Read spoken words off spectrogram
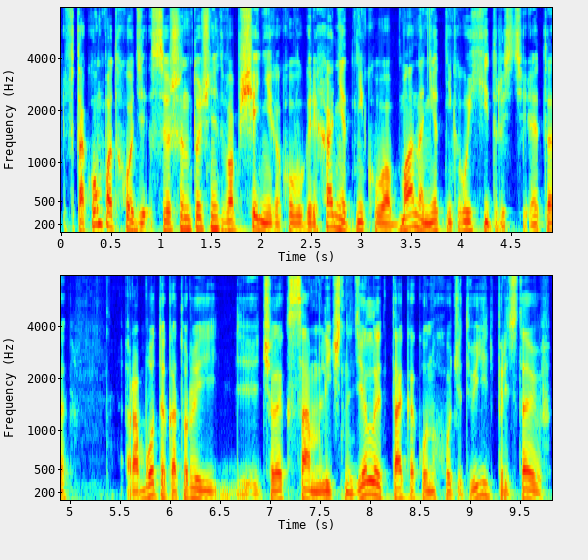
в таком подходе совершенно точно нет вообще никакого греха, нет никакого обмана, нет никакой хитрости. Это работа, которую человек сам лично делает так, как он хочет видеть, представив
